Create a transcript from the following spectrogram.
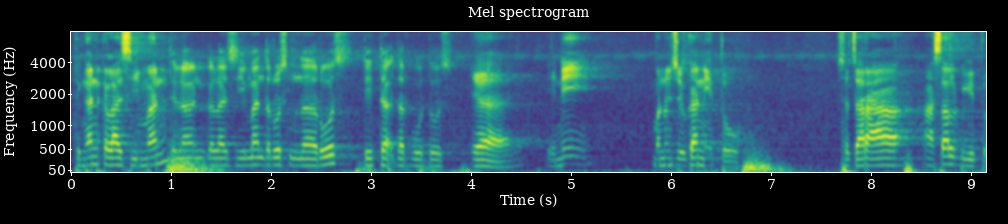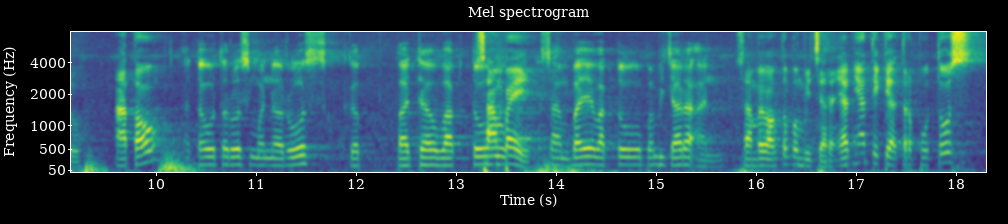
dengan kelaziman. dengan kelaziman terus menerus tidak terputus. Ya ini menunjukkan itu secara asal begitu? Atau atau terus menerus kepada waktu Sampai. sampai waktu pembicaraan? Sampai waktu pembicaraan. Artinya tidak terputus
